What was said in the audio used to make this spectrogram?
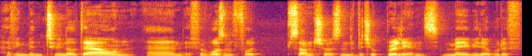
having been 2 0 down. And if it wasn't for Sancho's individual brilliance, maybe they would have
